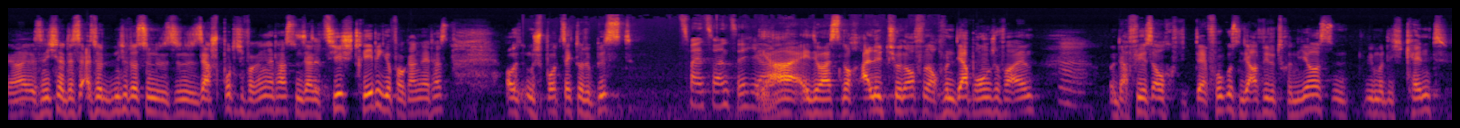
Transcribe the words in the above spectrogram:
Ja, also nicht nur, dass, also nicht nur, dass du eine, so eine sehr sportliche Vergangenheit hast und eine sehr zielstrebige Vergangenheit hast aus, im Sportsektor, du bist 22, ja. Ja, ey, du hast noch alle Türen offen, auch in der Branche vor allem. Und dafür ist auch der Fokus und die Art, wie du trainierst und wie man dich kennt,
